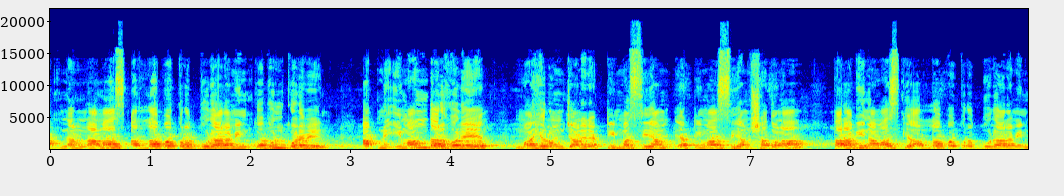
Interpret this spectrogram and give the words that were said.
আপনার নামাজ আল্লাহ রব্বুল আলামিন কবুল করবেন। আপনি ইমানদার হলে মাহে রমজানের একটি মাস সিয়াম একটি মাস সিয়াম সাধনা তারাবি নামাজকে আল্লাহ পাক রব্বুল আলামিন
